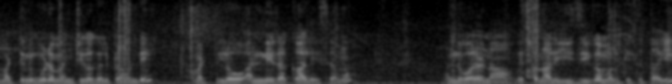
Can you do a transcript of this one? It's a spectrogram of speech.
మట్టిని కూడా మంచిగా కలిపామండి. మట్టిలో అన్ని రకాలు వేసాము. అందువలన విత్తనాలు ఈజీగా మొలకెత్తుతాయి.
